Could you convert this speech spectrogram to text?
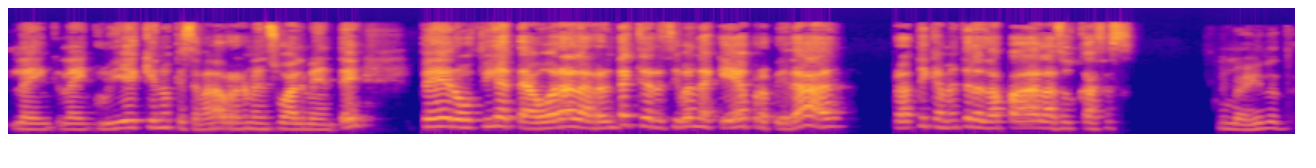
la, incluye aquí en lo que se van a ahorrar mensualmente, pero fíjate, ahora la renta que reciban de aquella propiedad prácticamente les va a pagar las dos casas. Imagínate.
